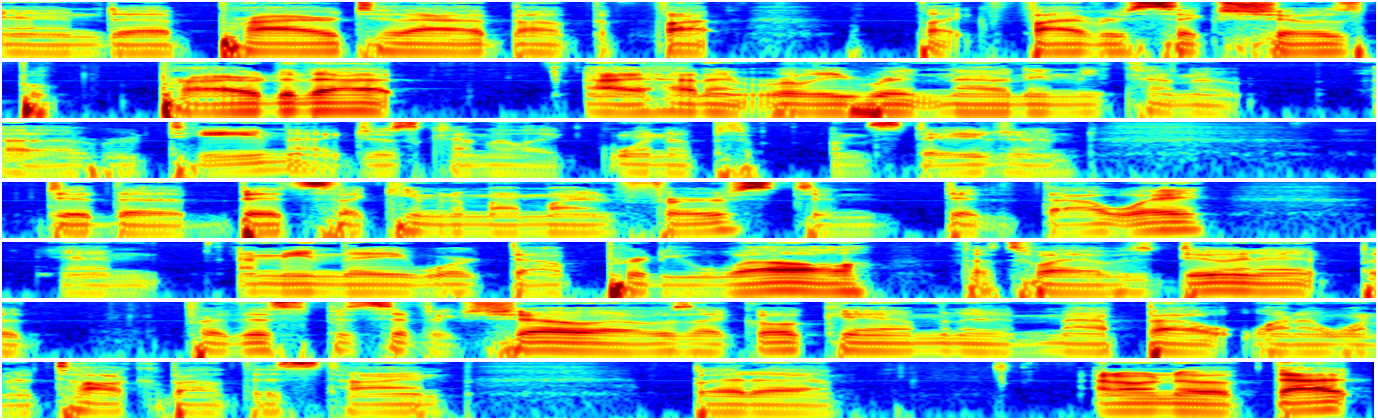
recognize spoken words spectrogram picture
And uh, prior to that, about the fi- like five or six shows b- prior to that, I hadn't really written out any kind of uh, routine. I just kind of like went up on stage and did the bits that came to my mind first and did it that way. And I mean, they worked out pretty well. That's why I was doing it. But for this specific show, I was like, okay, I'm going to map out what I want to talk about this time. But uh, I don't know if that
